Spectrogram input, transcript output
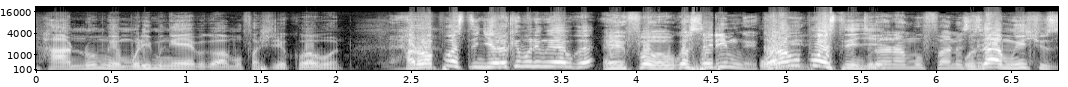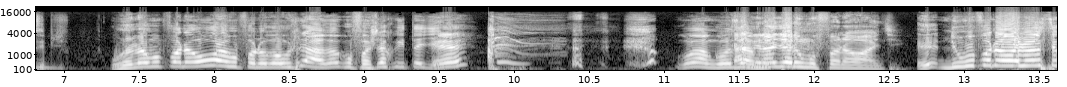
nta n'umwe muri mwebwe wamufashije kubabona. Hari uwapostingiye rock muri mwebwe eh ubwo se rimwe se. Uzamwishyuza ibyo? Uranamufana? Wowe uramufana ukaba ushaka gufasha ku itegeko eh kandi nanjye ari umufana wanjye. Eh, ni umufana wawe wese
